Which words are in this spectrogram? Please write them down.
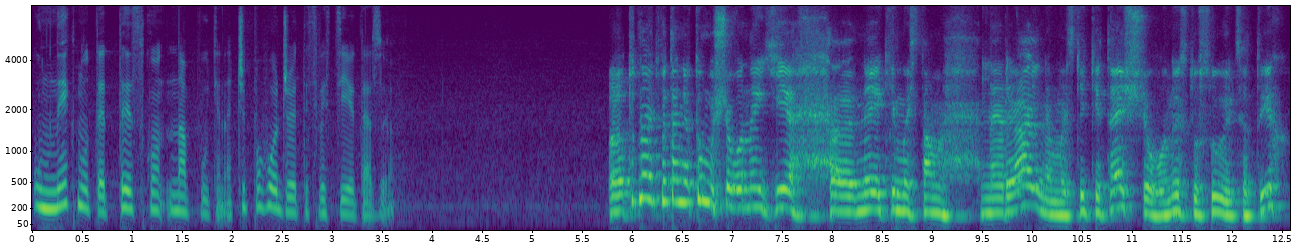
уникнути тиску на Путіна. Чи погоджуєтесь ви з цією тезою? Е, Тут навіть питання в тому, що вони є е, не якимись там нереальними, скільки те, що вони стосуються тих,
